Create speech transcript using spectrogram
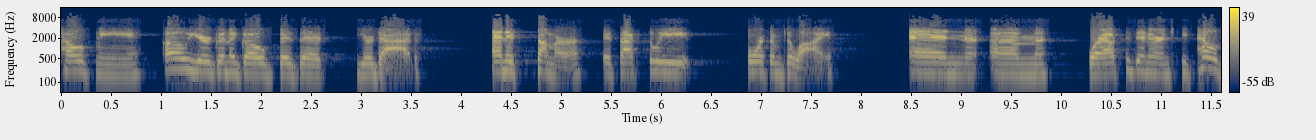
tells me, Oh, you're going to go visit your dad. And it's summer. It's actually 4th of July. And um, we're out to dinner, and she tells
